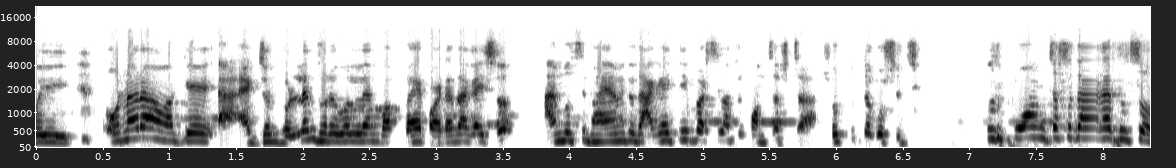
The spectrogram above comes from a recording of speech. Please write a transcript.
ওই ওনারা আমাকে একজন ধরলেন, ধরে বললেন ভাই, কয়টা দাগাইছো আমি বলছি, ভাই, আমি তো দাগাইতেই পারছি মাত্র পঞ্চাশটা, সত্তরটা কোশ্চেন ছিল। পঞ্চাশটা দাগা তুলছো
